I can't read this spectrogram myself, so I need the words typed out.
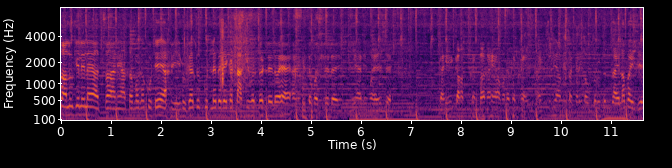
चालू केलेला आहे आजचा आणि आता बघा कुठे आहे आम्ही. उगाच कुठल्या तरी एका टाकीवर चढलेलो आहे आणि तिथे बसलेलो आहे. मी आणि महेश काही काम धंदा नाही आम्हाला सकाळी. ॲक्च्युली आम्ही सकाळी लवकर उठून जायला पाहिजे.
